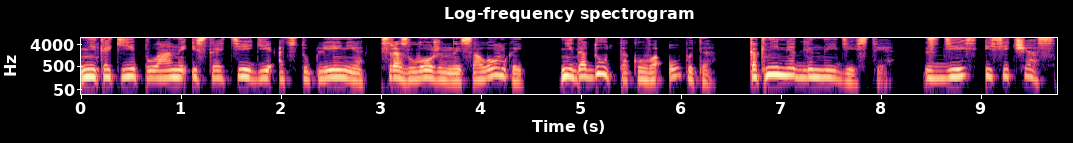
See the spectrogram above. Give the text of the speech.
Никакие планы и стратегии отступления с разложенной соломкой не дадут такого опыта, как немедленные действия, здесь и сейчас,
